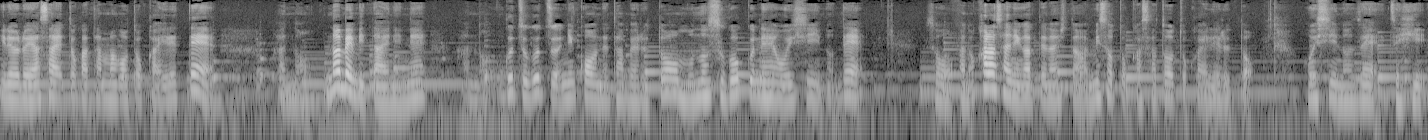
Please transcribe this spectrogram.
いろいろ野菜とか卵とか入れてあの鍋みたいにねあのグツグツ煮込んで食べるとものすごくね美味しいのでそうあの辛さ苦手な人は味噌とか砂糖とか入れると美味しいので是非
